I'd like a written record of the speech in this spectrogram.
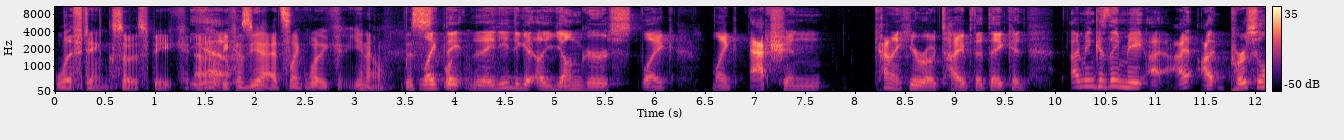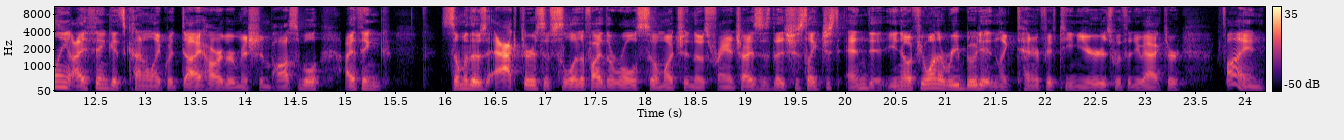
lifting, so to speak. Uh, because yeah, it's like what you know. This Like they they need to get a younger like like action kind of hero type that they could. I mean, because they may. I, I I personally I think it's kind of like with Die Hard or Mission Impossible. I think some of those actors have solidified the roles so much in those franchises that it's just like just end it. You know, if you want to reboot it in like ten or fifteen years with a new actor, fine.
